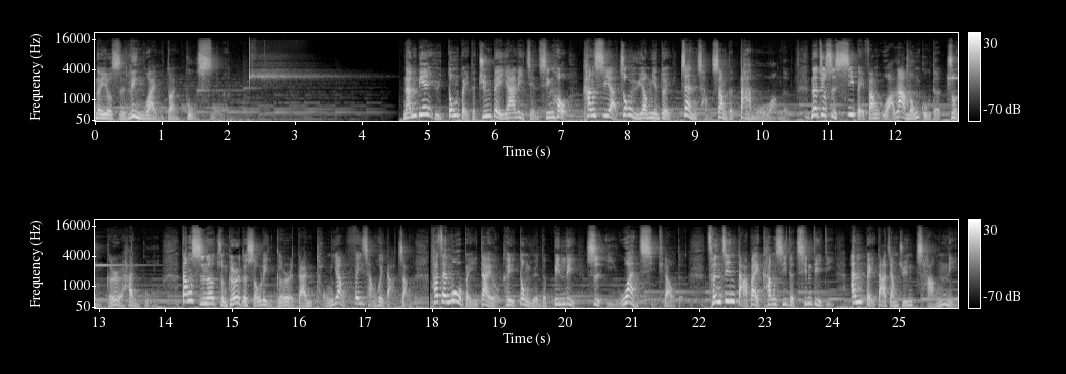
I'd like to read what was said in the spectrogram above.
那又是另外一段故事了。南边与东北的军备压力减轻后，康熙啊，终于要面对战场上的大魔王了，那就是西北方瓦剌蒙古的准噶尔汗国。当时呢，准噶尔的首领噶尔丹同样非常会打仗，他在漠北一带哦，可以动员的兵力是以万起跳的。曾经打败康熙的亲弟弟安北大将军长宁，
